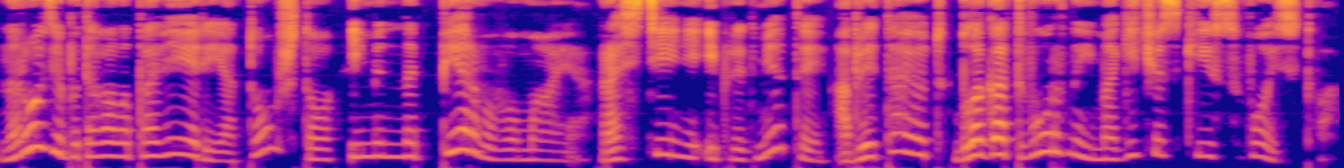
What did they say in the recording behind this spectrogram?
В народе бытовало поверье о том, что именно 1 мая растения и предметы обретают благотворные магические свойства.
